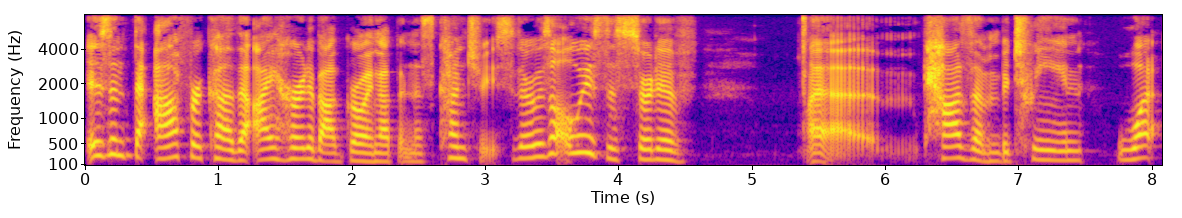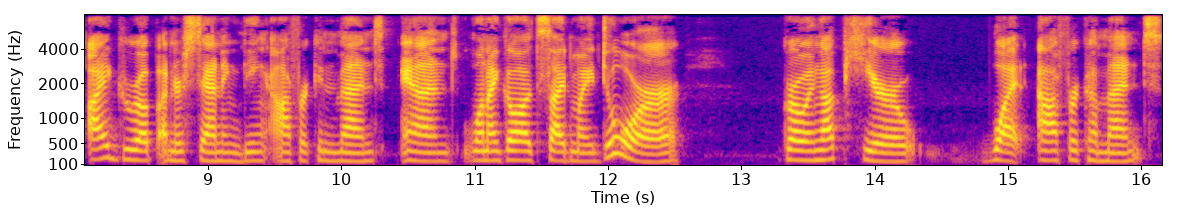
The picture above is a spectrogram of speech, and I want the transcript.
isn't the Africa that I heard about growing up in this country. So there was always this sort of uh, chasm between what I grew up understanding being African meant and when I go outside my door, growing up here, what Africa meant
